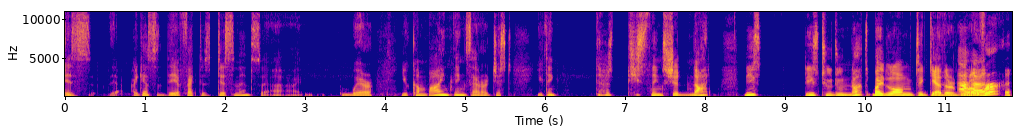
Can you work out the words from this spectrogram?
Is I guess the effect is dissonance, uh, where you combine things that are just you think there's these things should not these these two do not belong together, Grover.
